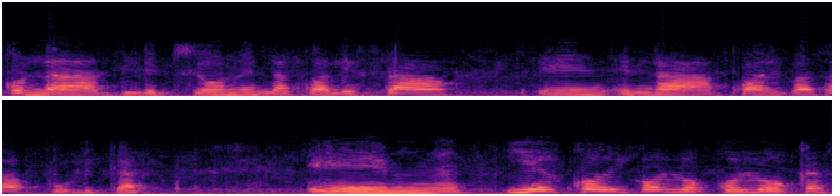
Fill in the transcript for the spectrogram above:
con la dirección en la cual está, en, en la cual vas a publicar. Em, y el código lo colocas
